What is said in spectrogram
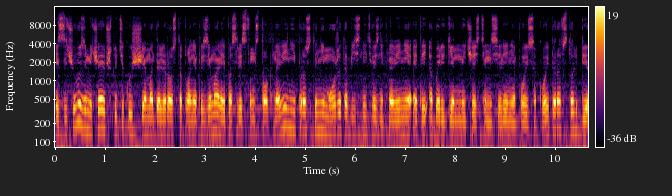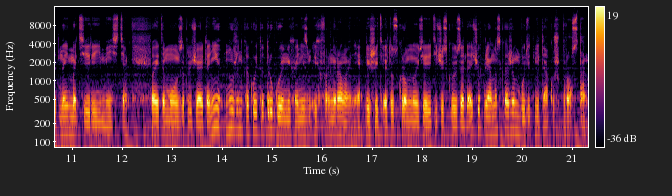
из-за чего замечают, что текущая модель роста планеты Земля посредством столкновений просто не может объяснить возникновение этой аборигенной части населения пояса Койпера в столь бедной материи месте. Поэтому, заключают они, нужен какой-то другой механизм их формирования. Решить эту скромную теоретическую задачу, прямо скажем, будет не так уж просто.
